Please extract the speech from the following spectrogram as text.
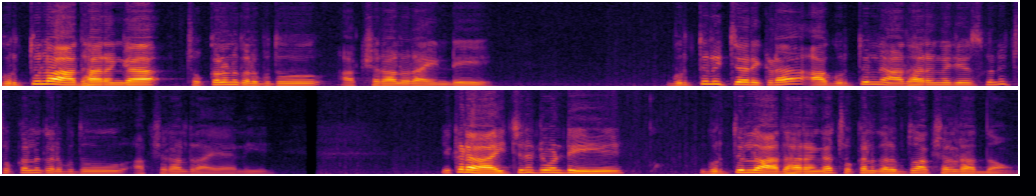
గుర్తుల ఆధారంగా చుక్కలను కలుపుతూ అక్షరాలు రాయండి. గుర్తులు ఇచ్చారు ఇక్కడ. ఆ గుర్తుల్ని ఆధారంగా చేసుకుని చుక్కలను కలుపుతూ అక్షరాలు రాయాలి. ఇక్కడ ఇచ్చినటువంటి గుర్తుల ఆధారంగా చుక్కలను కలుపుతూ అక్షరాలు రాద్దాం.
